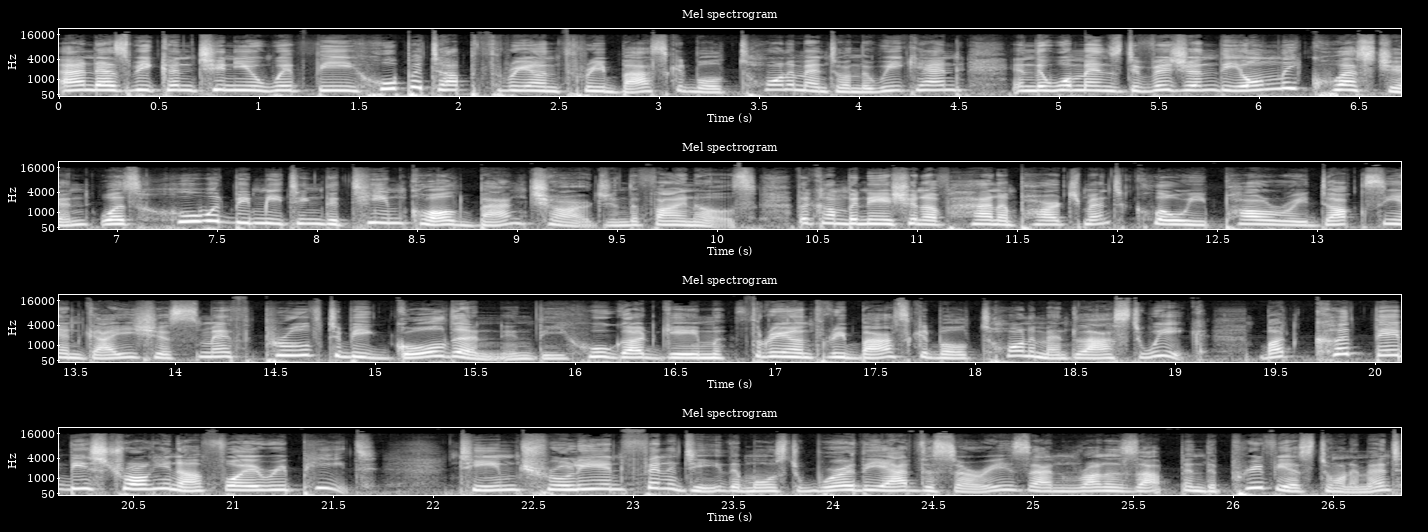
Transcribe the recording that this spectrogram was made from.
And as we continue with the Hoop It Up 3 on 3 basketball tournament on the weekend, in the women's division, the only question was who would be meeting the team called Bank Charge in the finals. The combination of Hannah Parchment, Chloe Powery Doxy, and Gaisha Smith proved to be golden in the Who Got Game 3 on 3 basketball tournament last week. But could they be strong enough for a repeat? Team Truly Infinity, the most worthy adversaries and runners up in the previous tournament,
